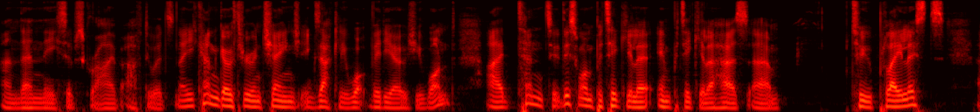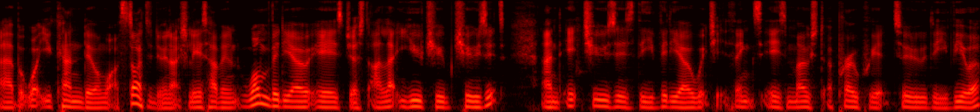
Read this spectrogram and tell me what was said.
and then the subscribe afterwards. Now you can go through and change exactly what videos you want. I tend to, this one particular in particular has um, two playlists, uh, but what you can do and what I've started doing actually is having one video is just I let YouTube choose it and it chooses the video which it thinks is most appropriate to the viewer.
